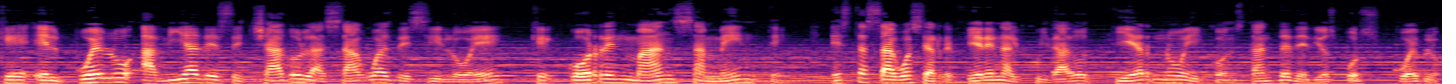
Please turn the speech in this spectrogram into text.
que el pueblo había desechado las aguas de Siloé que corren mansamente estas aguas se refieren al cuidado tierno y constante de Dios por su pueblo.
